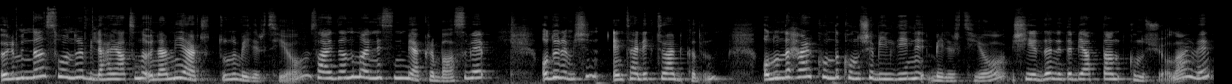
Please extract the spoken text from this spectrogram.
Ölümünden sonra bile hayatında önemli yer tuttuğunu belirtiyor. Saide Hanım annesinin bir akrabası ve o dönem için entelektüel bir kadın. Onunla her konuda konuşabildiğini belirtiyor. Şiirden, edebiyattan konuşuyorlar ve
